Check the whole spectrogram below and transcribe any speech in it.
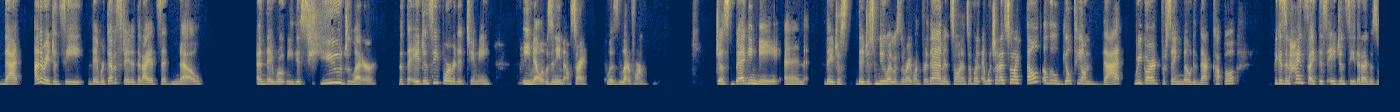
That other agency, they were devastated that I had said no. And they wrote me this huge letter that the agency forwarded to me. Email, it was an email, sorry, it was letter form. Just begging me and they just they just knew I was the right one for them and so on and so forth. Which I so I felt a little guilty on that regard for saying no to that couple because in hindsight this agency that I was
